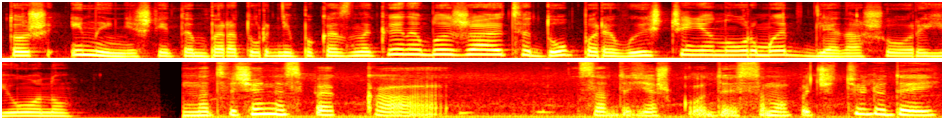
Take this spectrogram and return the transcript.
Тож і нинішні температурні показники наближаються до перевищення норми для нашого регіону. Надзвичайна спека завдає шкоди самопочуттю людей,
